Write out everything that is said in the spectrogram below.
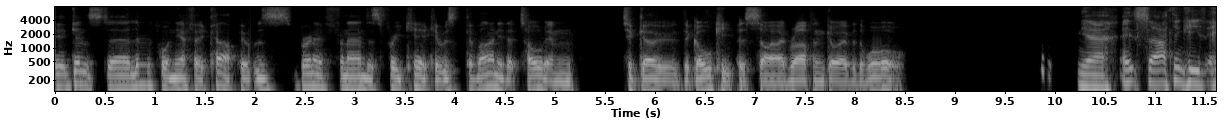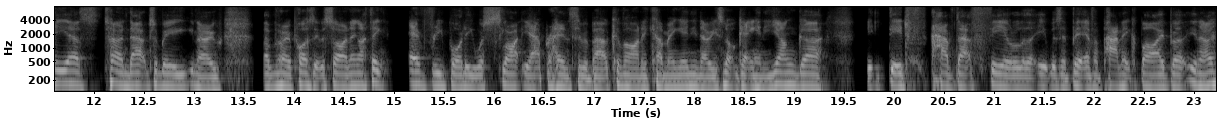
against uh, Liverpool in the FA Cup, it was Bruno Fernandes' free kick. It was Cavani that told him to go the goalkeeper's side rather than go over the wall. Yeah, it's. Uh, I think he he has turned out to be, you know, a very positive signing. I think everybody was slightly apprehensive about Cavani coming in. You know, he's not getting any younger. It did have that feel that it was a bit of a panic buy, but you know,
